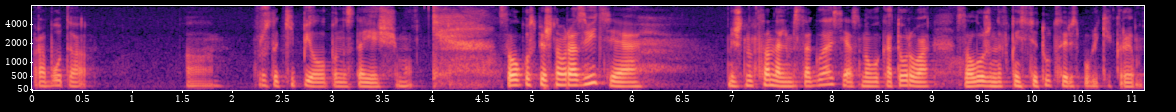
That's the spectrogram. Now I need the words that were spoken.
работа э, просто кипела по-настоящему. Залог успешного развития межнациональном согласии, основы которого заложены в Конституции Республики Крым.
